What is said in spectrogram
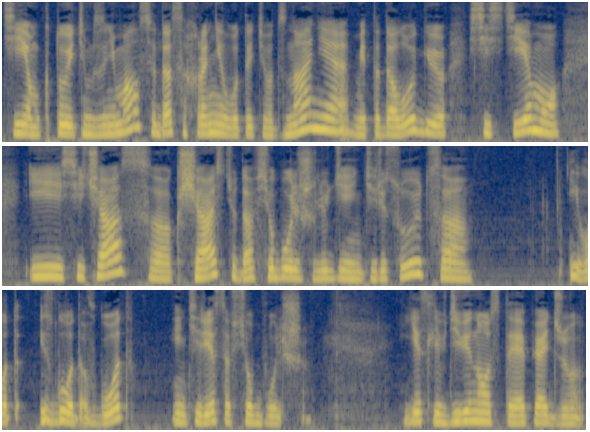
тем, кто этим занимался, да, сохранил вот эти вот знания, методологию, систему. И сейчас, э, к счастью, да, все больше людей интересуются. И вот из года в год интереса все больше. Если в 90-е, опять же,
